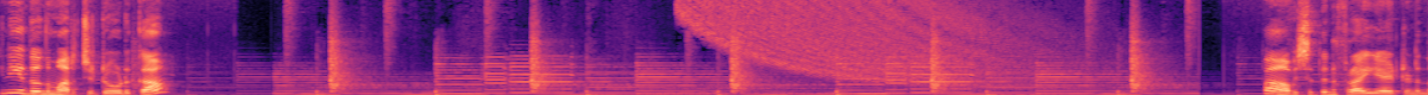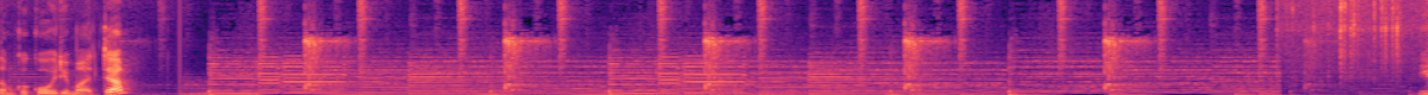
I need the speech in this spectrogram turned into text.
ഇനി ഇതൊന്ന് മറിച്ചിട്ട് കൊടുക്കാം. അപ്പോൾ ആവശ്യത്തിന് ഫ്രൈ ആയിട്ടുണ്ട് നമുക്ക് കോരി മാറ്റാം. ഈ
